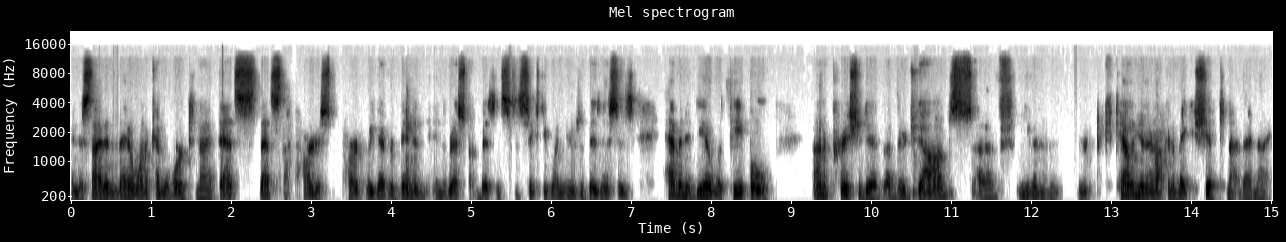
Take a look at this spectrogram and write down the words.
and deciding they don't want to come to work tonight, that's that's the hardest part we've ever been in, in the restaurant business in 61 years of business is having to deal with people unappreciative of their jobs, of even telling you they're not going to make a shift tonight that night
